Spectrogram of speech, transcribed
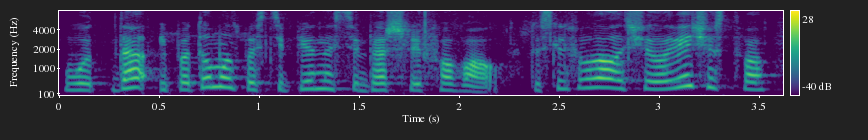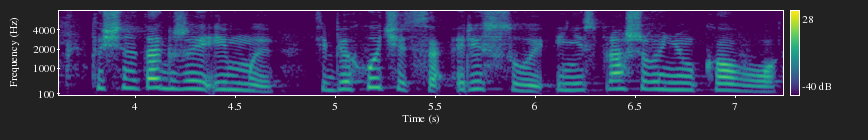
вот, да, и потом он постепенно себя шлифовал. То есть шлифовало человечество, точно так же и мы. Тебе хочется, рисуй, и не спрашивай ни у кого,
